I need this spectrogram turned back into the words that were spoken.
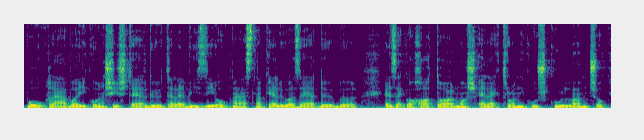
Póklábaikon sistergő televíziók másznak elő az erdőből, ezek a hatalmas elektronikus kullancsok,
